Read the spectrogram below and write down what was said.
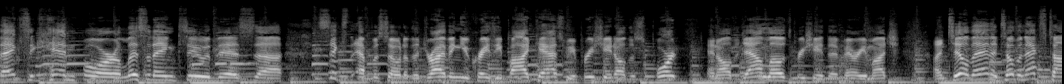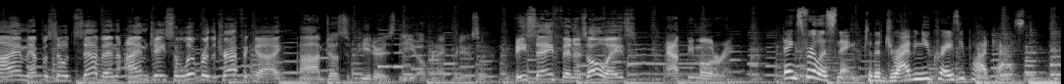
thanks again for listening to this uh, sixth episode of the Driving You Crazy podcast. We appreciate all the support and all the downloads. Appreciate that very much. Until then, until the next time, episode seven, I'm Jason Luber, the traffic guy. I'm Joseph Peters, the overnight producer. Be safe, and as always, happy motoring. Thanks for listening to the Driving You Crazy podcast.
